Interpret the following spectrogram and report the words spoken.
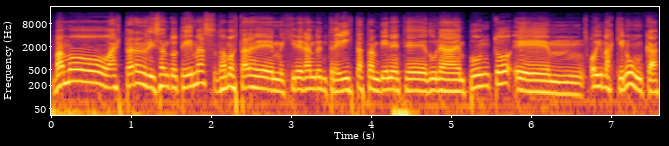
Vamos a estar analizando temas, vamos a estar em, generando entrevistas también en este Duna en Punto. Em, hoy más que nunca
